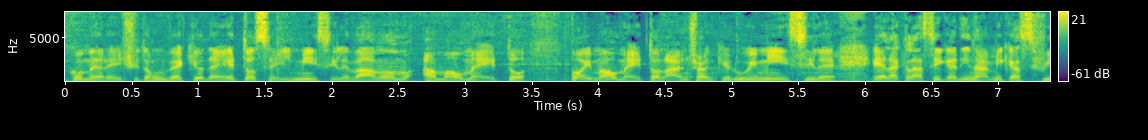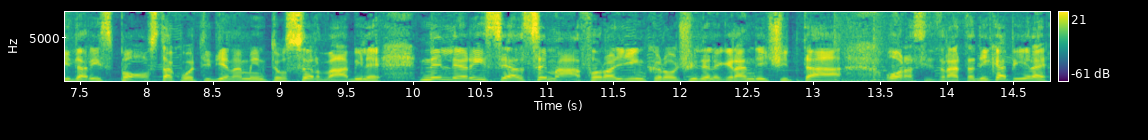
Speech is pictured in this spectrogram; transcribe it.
Come recita un vecchio detto, se il missile va a Maometto, poi Maometto lancia anche lui missile. È la classica dinamica sfida-risposta quotidianamente osservabile nelle risse al semaforo agli incroci delle grandi città. Ora si tratta di capire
